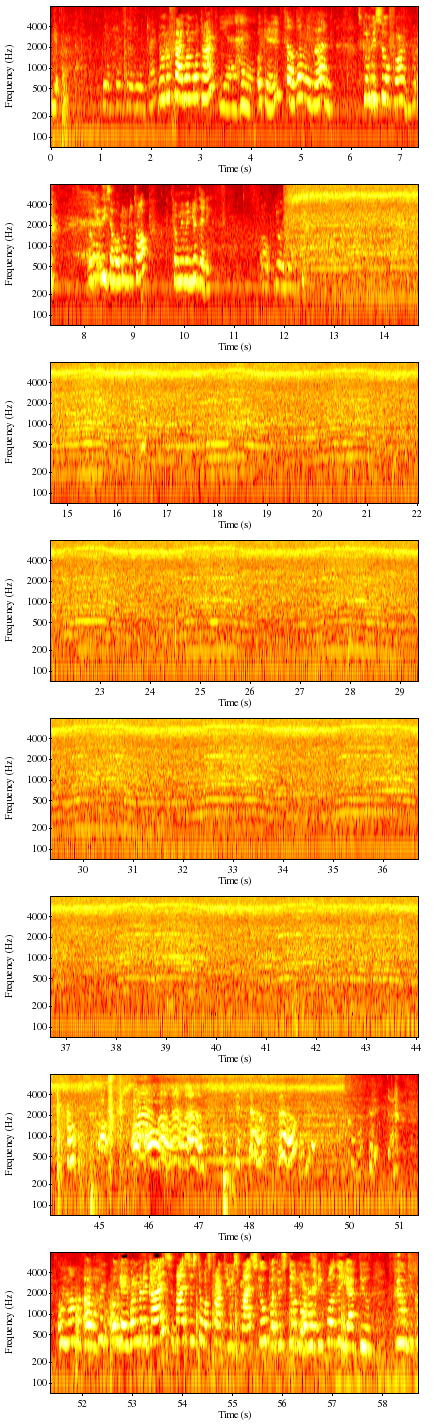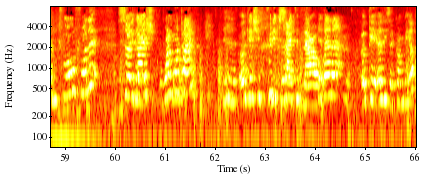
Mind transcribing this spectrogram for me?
yeah. Yeah, can I play one more time? You want to fly one more time? Yeah. Okay. So it's gonna be fun. It's gonna be so fun. okay, Lisa, hold on the top. Tell me when you're ready. Oh, you're ready. Okay, one minute, guys. My sister was trying to use my skill, but you're still not Yeah. ready for it. You have to feel the control for it. So, guys, one more time. Okay, she's pretty excited now. Okay, Elisa, come here.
